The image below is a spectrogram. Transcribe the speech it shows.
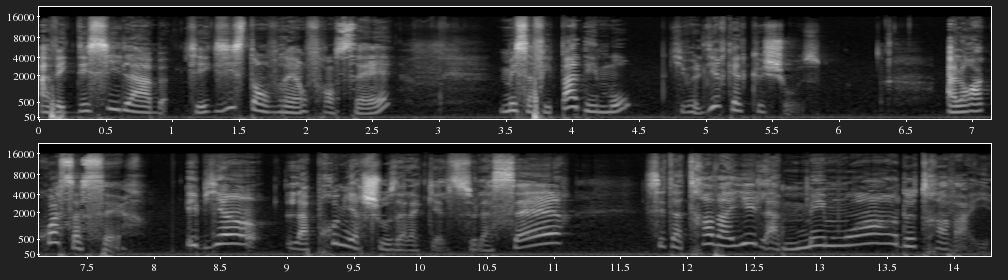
avec des syllabes qui existent en vrai en français, mais ça ne fait pas des mots qui veulent dire quelque chose. Alors à quoi ça sert? Eh bien, la première chose à laquelle cela sert, c'est à travailler la mémoire de travail.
